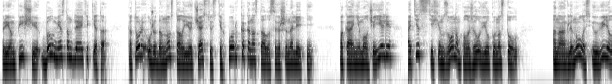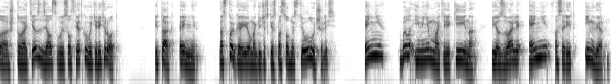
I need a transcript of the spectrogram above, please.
Прием пищи был местом для этикета, который уже давно стал ее частью с тех пор, как она стала совершеннолетней. Пока они молча ели, отец с тихим звоном положил вилку на стол. Она оглянулась и увидела, что отец взял свою салфетку вытереть рот. «Итак, Энни, насколько ее магические способности улучшились?» Энни было именем матери Киина, ее звали Энни Фасарит Инверн.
